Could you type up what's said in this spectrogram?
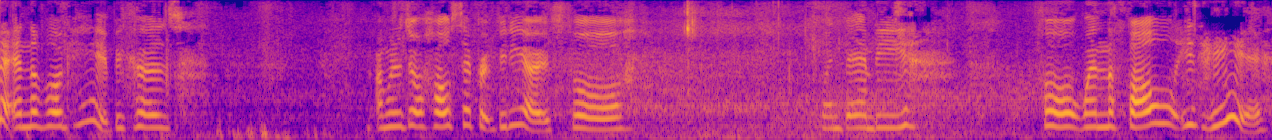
to end the vlog here because I'm to do a whole separate video for when Bambi, for when the foal is here.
